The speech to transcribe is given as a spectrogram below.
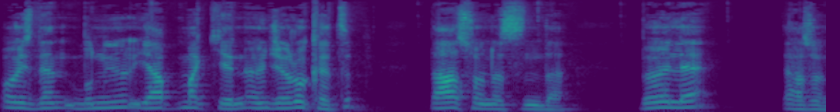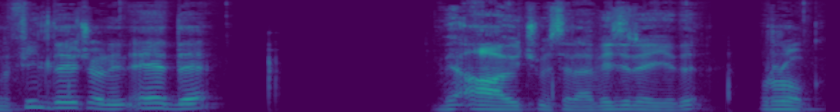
O yüzden bunu yapmak yerine önce rok atıp daha sonrasında böyle daha sonra fil D3 örneğin ED ve A3 mesela vezir E7 rok.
